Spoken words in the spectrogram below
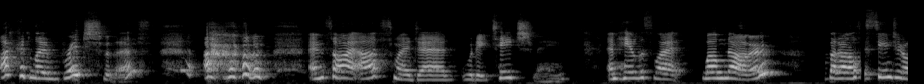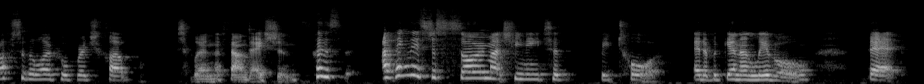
I could learn bridge for this. Um, and so I asked my dad, would he teach me? And he was like, well, no, but I'll send you off to the local bridge club to learn the foundations. Because I think there's just so much you need to be taught at a beginner level that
